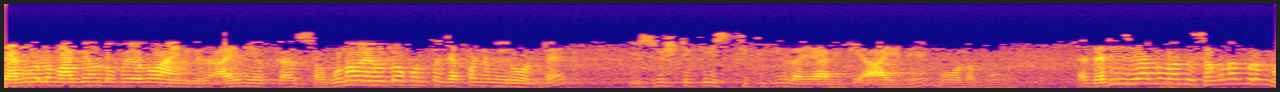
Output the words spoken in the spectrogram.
దానివల్ల మాకేమిటి ఉపయోగం? ఆయనకి ఆయన యొక్క సగుణం ఏమిటో కొంత చెప్పండి మీరు అంటే ఈ సృష్టికి స్థితికి లయానికి ఆయనే మూలము. దట్ is wall what saguna Brahma.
